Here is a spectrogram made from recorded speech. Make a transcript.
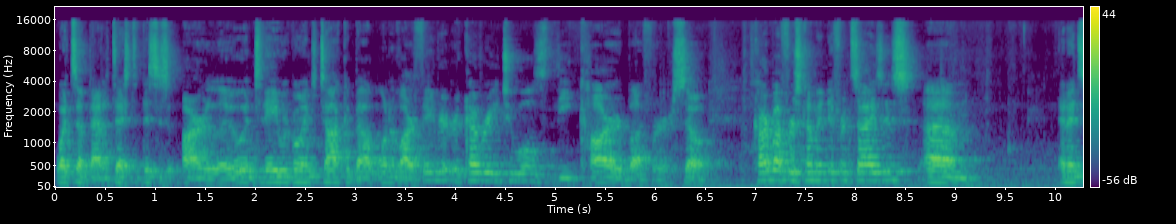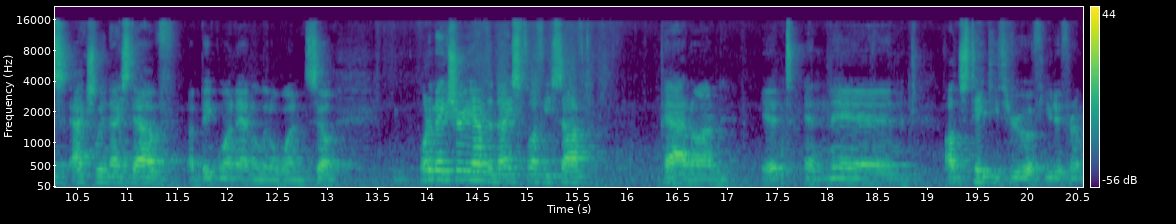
What's up, Battle Tested? This is Arlo, and today we're going to talk about one of our favorite recovery tools, the car buffer. So, car buffers come in different sizes, um, and it's actually nice to have a big one and a little one. So, want to make sure you have the nice, fluffy, soft pad on it, and then I'll just take you through a few different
